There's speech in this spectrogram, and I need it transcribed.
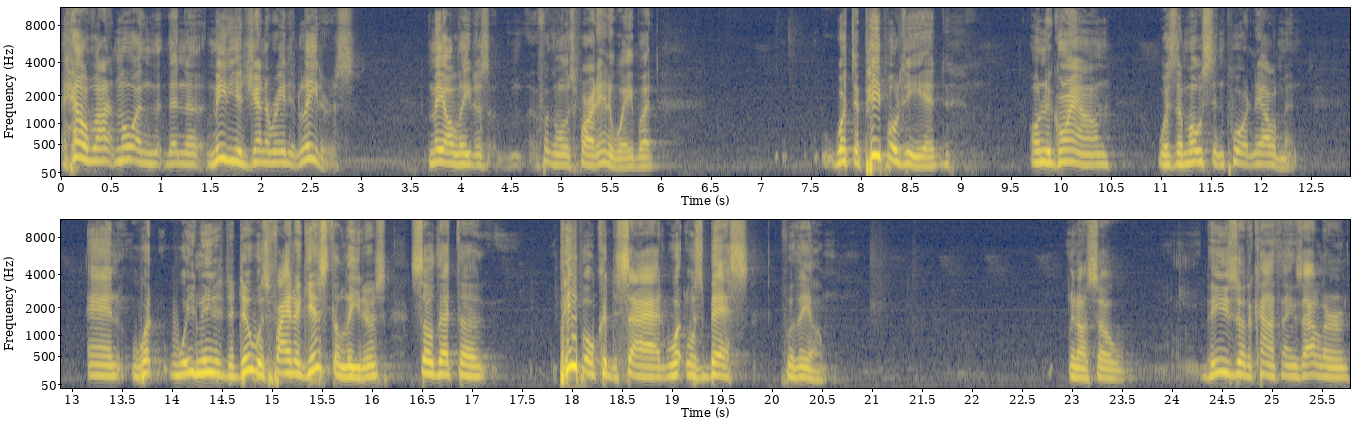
a hell of a lot more than, than the media generated leaders, male leaders for the most part anyway, but what the people did on the ground was the most important element. And what we needed to do was fight against the leaders so that the people could decide what was best for them. You know, so these are the kind of things I learned.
